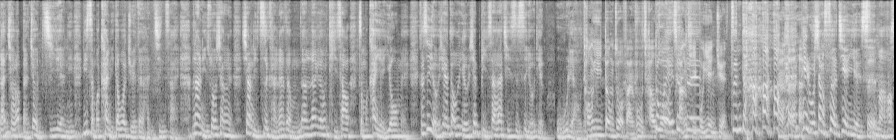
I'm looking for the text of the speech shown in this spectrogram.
篮球它本来就很激烈，你你怎么看你都会觉得很精彩。那你说像像李志凯那种那那种体操怎么看也优美，可是有一些都有一些比赛它其实是有点无聊的，同一动作反复操作，对对对，长期不厌倦，真的。譬如像射箭也是嘛哈，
